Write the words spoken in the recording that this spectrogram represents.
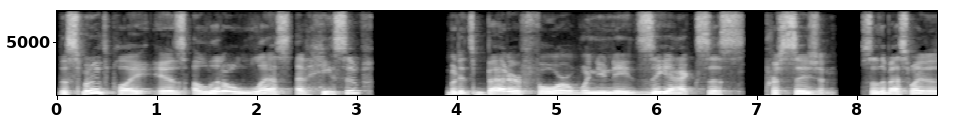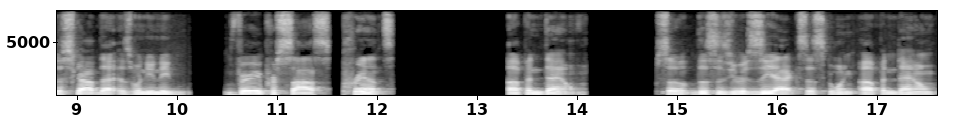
The smooth plate is a little less adhesive, but it's better for when you need z-axis precision. So the best way to describe that is when you need very precise prints up and down. So this is your z-axis going up and down.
